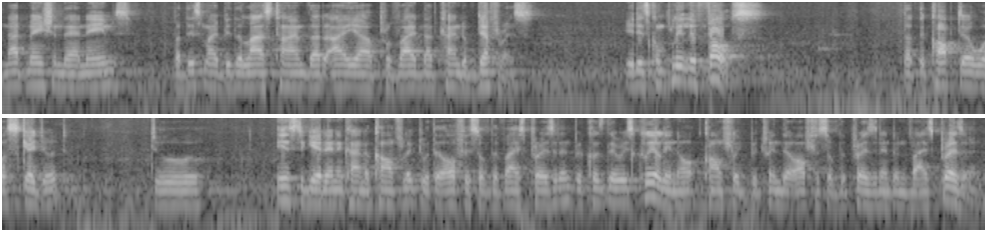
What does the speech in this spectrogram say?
not mention their names, but this might be the last time that I uh, provide that kind of deference. It is completely false that the cocktail was scheduled to instigate any kind of conflict with the office of the vice president because there is clearly no conflict between the office of the president and vice president.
